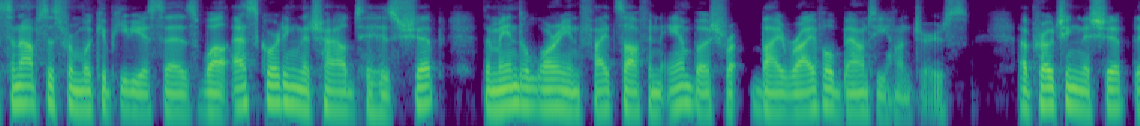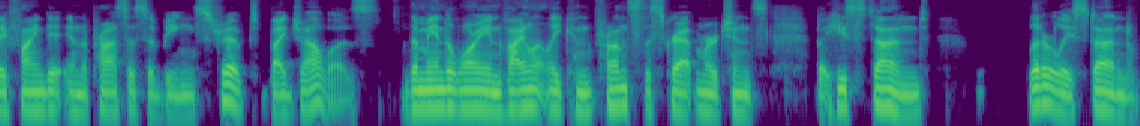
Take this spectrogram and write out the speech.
synopsis from Wikipedia says While escorting the child to his ship, the Mandalorian fights off an ambush by rival bounty hunters. Approaching the ship, they find it in the process of being stripped by Jawas. The Mandalorian violently confronts the scrap merchants, but he's stunned literally stunned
